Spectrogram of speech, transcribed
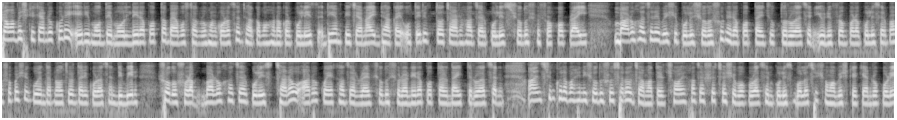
সমাবেশকে কেন্দ্র করে এরই মধ্যে মূল নিরাপত্তা ব্যবস্থা গ্রহণ করেছে ঢাকা মহানগর পুলিশ। ডিএমপি জানায়, ঢাকায় অতিরিক্ত চার হাজার পুলিশ সদস্য সহ প্রায় বারো হাজারের বেশি পুলিশ সদস্য নিরাপত্তায় যুক্ত রয়েছেন। ইউনিফর্ম পরা পুলিশের পাশাপাশি গোয়েন্দা নজরদারি করেছেন ডিবির সদস্যরা। বারো হাজার পুলিশ ছাড়াও আরও কয়েক হাজার র্যাব সদস্যরা নিরাপত্তার দায়িত্বে রয়েছেন। আইন শৃঙ্খলা বাহিনী সদস্য ছাড়াও জামাতের ছয় হাজার স্বেচ্ছাসেবক রয়েছেন, পুলিশ বলেছে সমাবেশকে কেন্দ্র করে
